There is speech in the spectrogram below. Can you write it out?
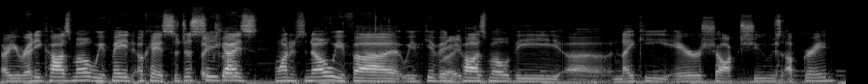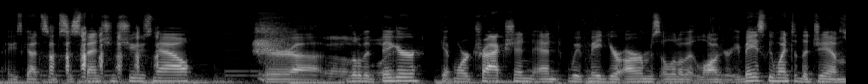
Are you ready, Kosmo? We've made okay. So just so you so. guys wanted to know, we've uh we've given Right. Kosmo the uh, Nike Air Shock shoes upgrade. He's got some suspension shoes now. They're uh, a Oh, little bit boy. bigger, get more traction, and we've made your arms a little bit longer. You basically went to the gym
